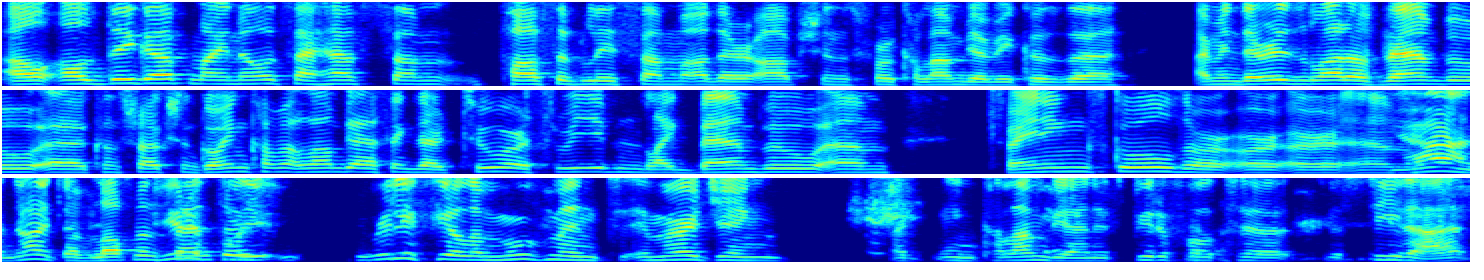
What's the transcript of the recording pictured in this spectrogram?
I'll I'll dig up my notes. I have some possibly some other options for Colombia because uh I mean there is a lot of bamboo uh, construction going in Colombia. I think there are two or three even like bamboo um training schools or or, or um yeah no it's, it's development. You- centers. you really feel a movement emerging in Colombia, and it's beautiful to, to see that.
